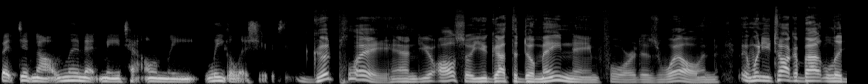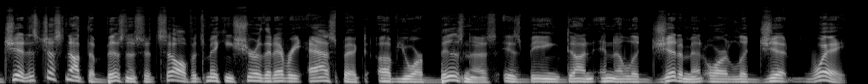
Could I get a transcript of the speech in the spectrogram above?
but did not limit me to only legal issues. Good play. And you also you got the domain name for it as well. And, and when you talk about legit, it's just not the business itself. It's making sure that every aspect of your business is being done in a legitimate or legit way.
